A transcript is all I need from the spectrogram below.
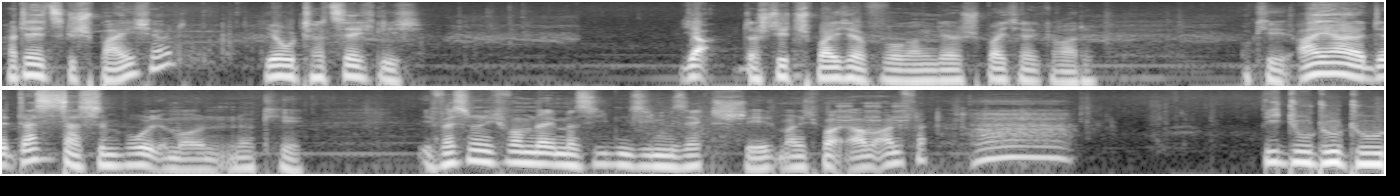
Hat er jetzt gespeichert? Jo, tatsächlich. Ja, da steht Speichervorgang. Der speichert gerade. Okay. Ah ja, das ist das Symbol immer unten. Okay. Ich weiß noch nicht, warum da immer 776 steht. Manchmal am Anfang... Wie du, du, du.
